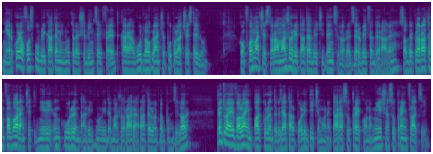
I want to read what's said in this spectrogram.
Miercuri au fost publicate minutele ședinței Fed, care a avut loc la începutul acestei luni. Conform acestora, majoritatea decidenților rezervei federale s-au declarat în favoarea încetinirii în curând a ritmului de majorare a ratelor dobânzilor, pentru a evalua impactul întârziat al politicii monetare asupra economiei și asupra inflației.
